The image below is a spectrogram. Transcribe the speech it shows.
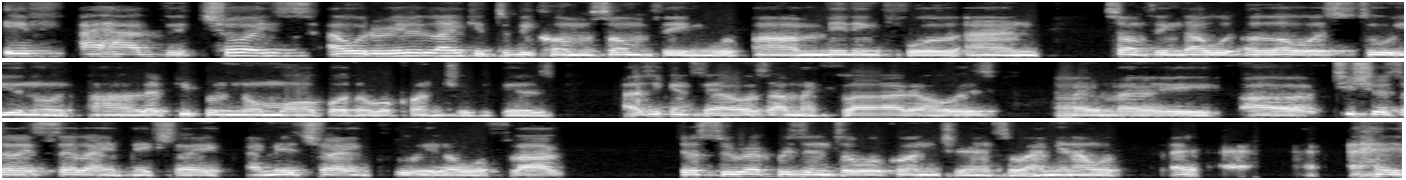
if I had the choice, I would really like it to become something um, meaningful and something that would allow us to, you know, uh, let people know more about our country. Because as you can see, I always have my flag. I always my, my uh, t-shirts that I sell. I make sure I, I made sure I included our flag just to represent our country. And so, I mean, I, would, I, I, I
